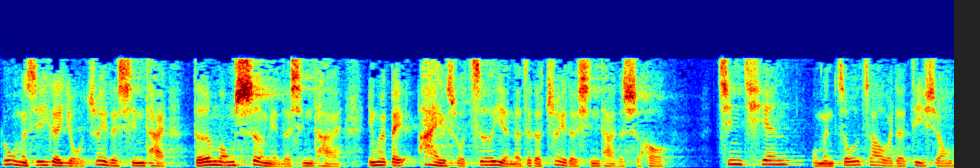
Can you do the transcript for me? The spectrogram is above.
如果我们是一个有罪的心态、得蒙赦免的心态，因为被爱所遮掩的这个罪的心态的时候，今天我们周遭围的弟兄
